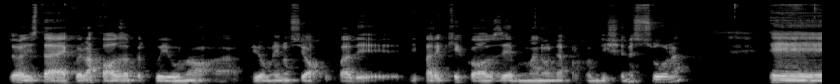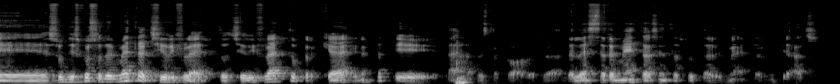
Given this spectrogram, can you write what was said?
Il giornalista è quella cosa per cui uno eh, più o meno si occupa di, di parecchie cose, ma non ne approfondisce nessuna. E sul discorso del metal ci rifletto, ci rifletto perché in effetti è bella questa cosa, cioè dell'essere metal senza ascoltare il metal, mi piace.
